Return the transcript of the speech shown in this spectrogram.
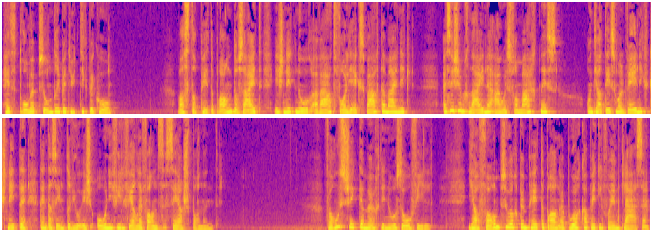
hat darum eine besondere Bedeutung bekommen. Was der Peter Brang da sagt, ist nicht nur eine wertvolle Expertenmeinung, es ist im Kleinen auch ein Vermächtnis und ja diesmal wenig geschnitten, denn das Interview ist ohne viel Firlefanz sehr spannend. Vorausschicken möchte ich nur so viel. Ich habe vor dem Besuch beim Peter Brang ein Buchkapitel von ihm gelesen.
